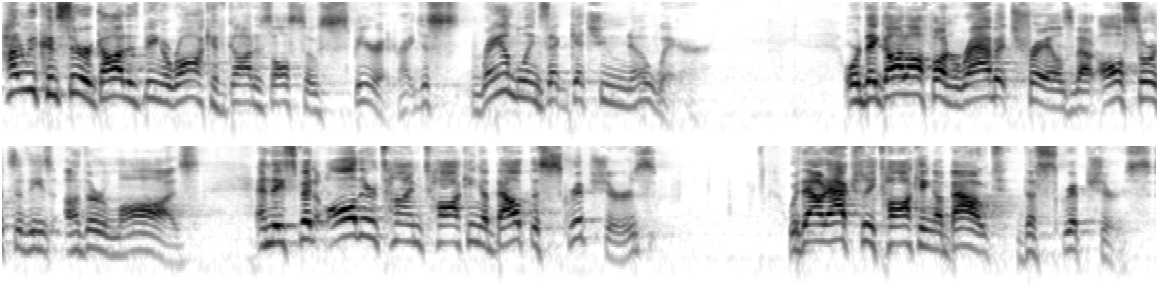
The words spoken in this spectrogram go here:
how do we consider God as being a rock if God is also spirit, right? Just ramblings that get you nowhere. Or they got off on rabbit trails about all sorts of these other laws. And they spent all their time talking about the scriptures without actually talking about the scriptures.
